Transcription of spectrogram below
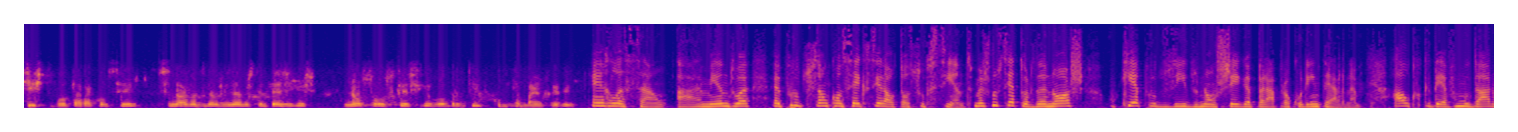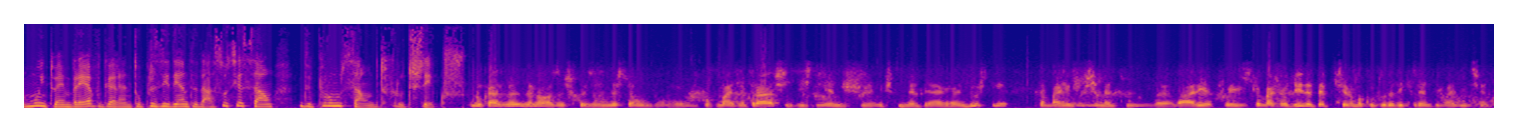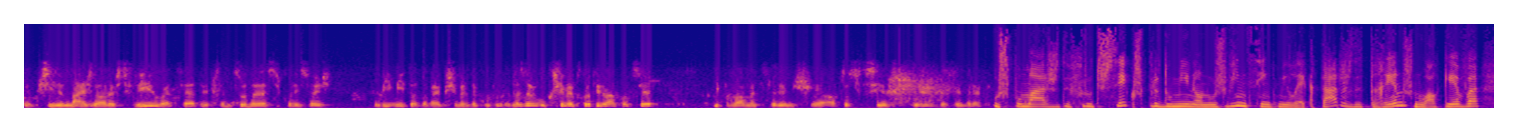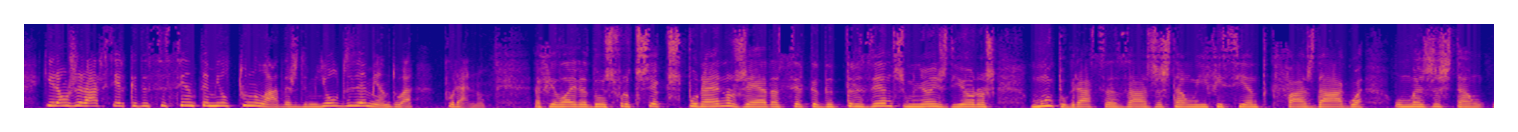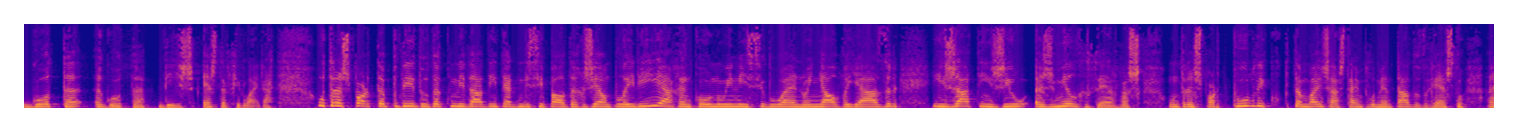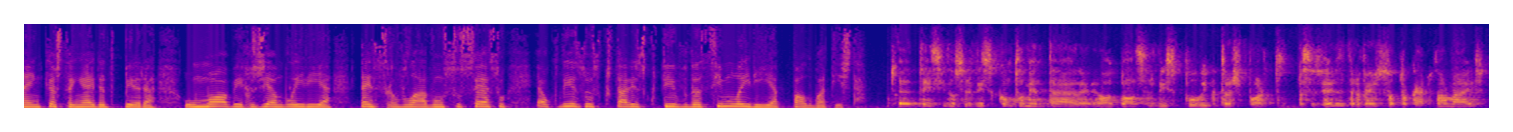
Se isto voltar a acontecer, se nós não tivermos reservas estratégicas, não só o sequer fica comprometido, como também o regadío. Em relação à amêndoa, a produção consegue ser autossuficiente, mas no setor da noz, o que é produzido não chega para a procura interna. Algo que deve mudar muito em breve, garante o presidente da Associação de Promoção de Frutos Secos. No caso da noz, as coisas ainda estão um pouco mais atrás, existe menos investimento em agroindústria, também o crescimento da, da, área foi, foi mais reduzido, até por ser uma cultura diferente e mais exigente. Precisa de mais horas de frio, etc. E, portanto, todas essas condições limitam também o crescimento da cultura. Mas o crescimento continua a acontecer e provavelmente seremos autossuficientes daqui em breve. Os pomares de frutos secos predominam nos 25 mil hectares de terrenos no Alqueva, que irão gerar cerca de 60 mil toneladas de miolo de amêndoa por ano. A fileira dos frutos secos por ano gera cerca de 300 milhões de euros, muito graças à gestão eficiente que faz da água, uma gestão gota a gota, diz esta fileira. O transporte a pedido da Comunidade Intermunicipal da região de Leiria arrancou no início do ano em Alvaiazer e já atingiu as mil reservas. Um transporte público que também já está implementado, de resto, em Castanheira de Pera. O MOB região de Leiria tem-se revelado um sucesso, é o que diz o secretário executivo da Cimeleiria, Paulo Batista. Eh, tem sido um serviço complementar ao atual serviço público de transporte de passageiros, através dos autocarros normais,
